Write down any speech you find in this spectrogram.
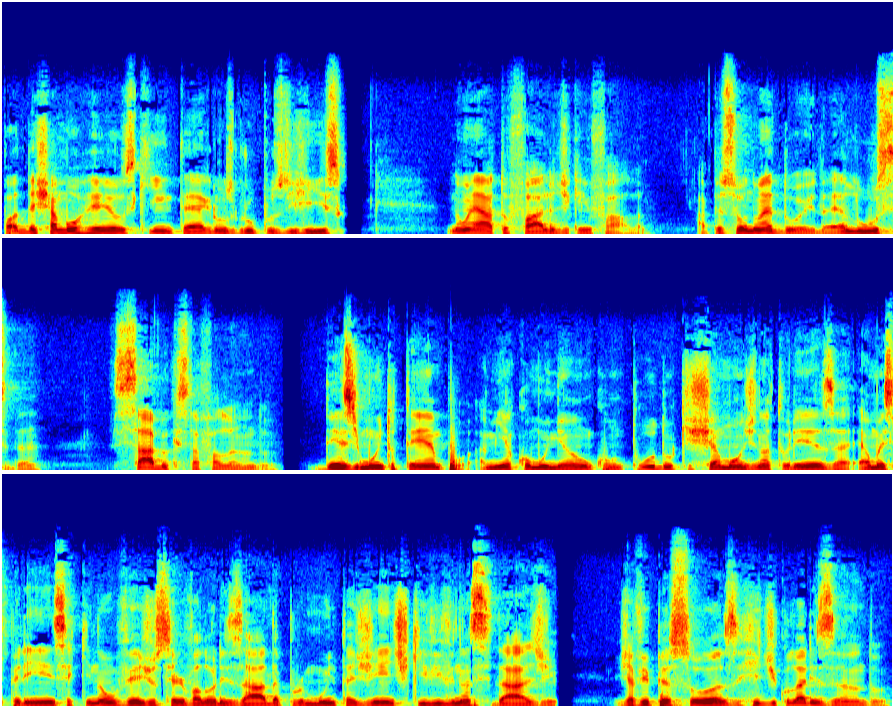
pode deixar morrer os que integram os grupos de risco. Não é ato falho de quem fala. A pessoa não é doida, é lúcida, sabe o que está falando. Desde muito tempo, a minha comunhão com tudo o que chamam de natureza é uma experiência que não vejo ser valorizada por muita gente que vive na cidade. Já vi pessoas ridicularizando,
